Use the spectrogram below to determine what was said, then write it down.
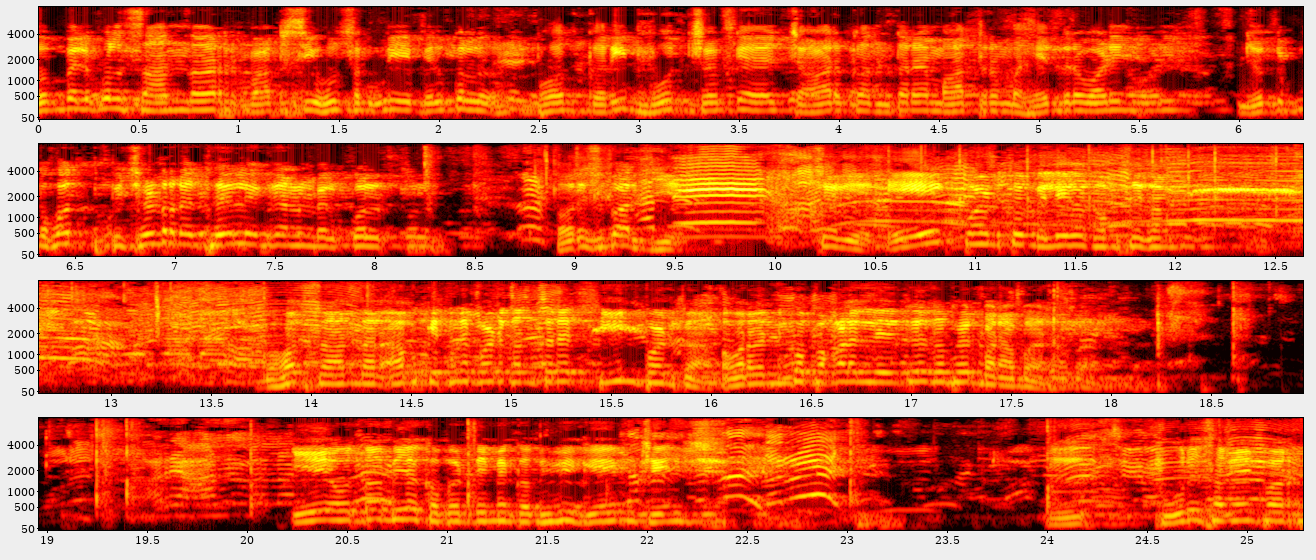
तो बिल्कुल शानदार वापसी हो सकती है, बिल्कुल बहुत करीब हो चुके हैं, चार का अंतर है मात्र महेंद्रवाड़ी, जो कि बहुत पिछड़ रहे थे, लेकिन बिल्कुल। और इस बार ये चलिए, एक पॉइंट तो मिलेगा कम से कम। बहुत शानदार। अब कितने पॉइंट का अंतर है? तीन पॉइंट का। और इनको पकड़ लेते तो फिर बराबर। ये होता भी है, कबड्डी में कभी भी गेम चेंज पूरे समय पर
